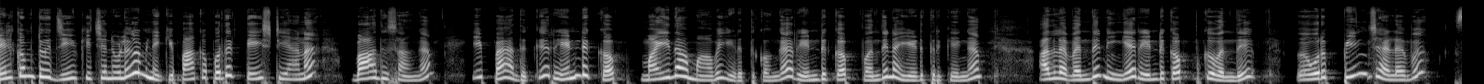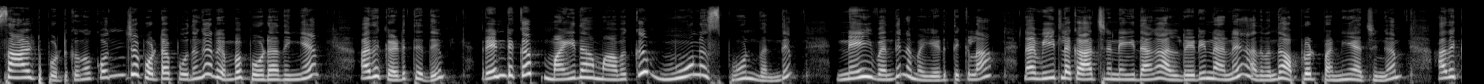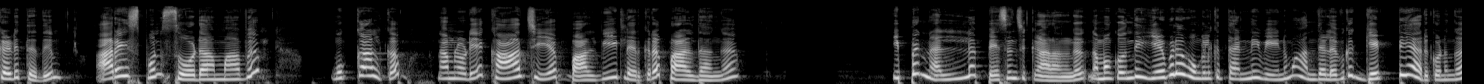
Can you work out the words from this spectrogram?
Welcome to Jeev kitchen உலகம். இன்றைக்கி பார்க்க போகிறது டேஸ்டியான பாதுசாங்க இப்போ அதுக்கு ரெண்டு கப் மைதா மாவு எடுத்துக்கோங்க. ரெண்டு கப் வந்து நான் எடுத்திருக்கேங்க. அதில் வந்து நீங்கள் ரெண்டு கப்புக்கு வந்து ஒரு பிஞ்ச் அளவு சால்ட் போட்டுக்கோங்க. கொஞ்சம் போட்டால் போதுங்க. ரொம்ப போடாதீங்க. அதுக்கு அடுத்தது ரெண்டு கப் மைதா மாவுக்கு மூணு ஸ்பூன் வந்து நெய் வந்து நம்ம எடுத்துக்கலாம். நான் வீட்டில் காய்ச்சின நெய் தாங்க ஆல்ரெடி நான் அது வந்து அப்லோட் பண்ணியாச்சுங்க. அதுக்கு அடுத்தது அரை ஸ்பூன் சோடா மாவு முக்கால் கப் நம்மளுடைய காய்ச்சிய பால் வீட்டில் இருக்கிற பால் தாங்க. இப்போ நல்லா பிசைஞ்சுக்கலாங்க. நமக்கு வந்து எவ்வளோ உங்களுக்கு தண்ணி வேணுமோ அந்த அளவுக்கு கெட்டியாக இருக்கணுங்க.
